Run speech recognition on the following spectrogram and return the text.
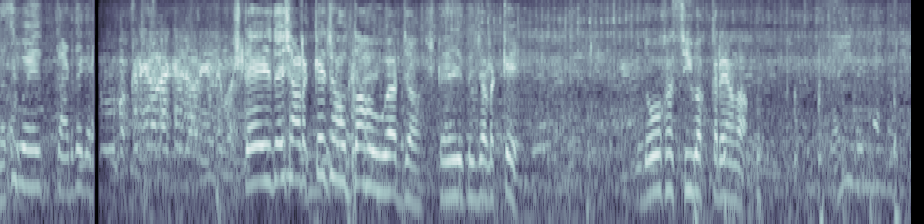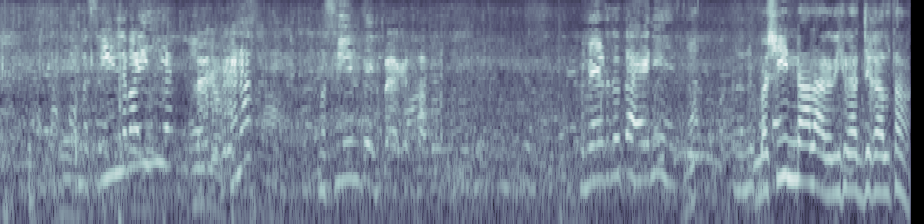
ਦੱਸੋ ਇਹ ਕੱਢ ਦੇ ਸਟੇਜ ਤੇ ਛੜ ਕੇ ਚੌਦਾ ਹੋਊਗਾ ਅੱਜ ਸਟੇਜ ਤੇ ਚੜ ਕੇ ਦੋ ਖੱਸੀ ਬੱਕਰਿਆਂ ਦਾ। ਮਸ਼ੀਨ ਲਵਾਈ ਹੋਈ ਹੈ ਹੈਨਾ? ਮਸ਼ੀਨ ਦੇ ਪਲੇਟ ਤੇ ਤਾਂ ਹੈ ਨਹੀਂ ਮਸ਼ੀਨਾਂ ਲੱਗਦੀਆਂ ਅੱਜ ਕੱਲ ਤਾਂ।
